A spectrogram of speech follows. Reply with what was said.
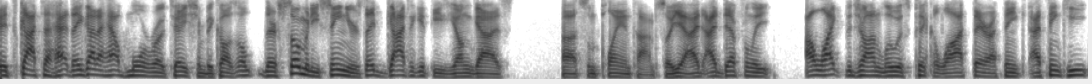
It's got to have. They got to have more rotation because oh, there's so many seniors. They've got to get these young guys uh, some playing time. So yeah, I, I definitely I like the John Lewis pick a lot there. I think I think he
